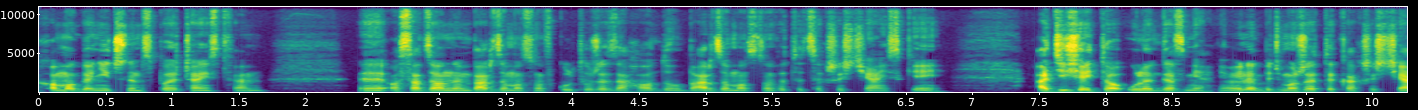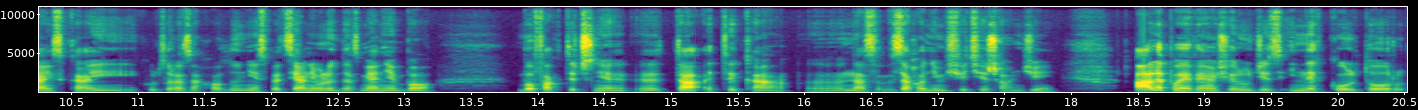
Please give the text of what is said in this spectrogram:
homogenicznym społeczeństwem, y, osadzonym bardzo mocno w kulturze Zachodu, bardzo mocno w etyce chrześcijańskiej, a dzisiaj to ulega zmianie. O ile być może etyka chrześcijańska i, i kultura Zachodu niespecjalnie ulega zmianie, bo, bo faktycznie y, ta etyka y, na, w zachodnim świecie rządzi, ale pojawiają się ludzie z innych kultur,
